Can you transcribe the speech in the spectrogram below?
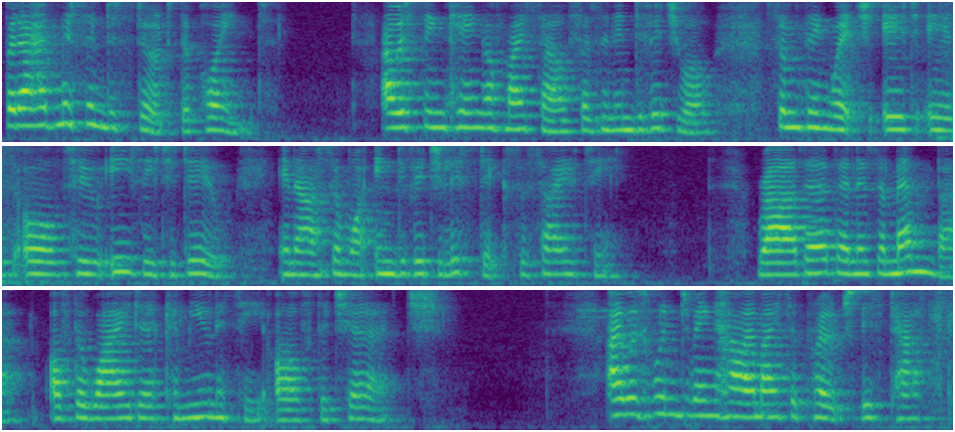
But I had misunderstood the point. I was thinking of myself as an individual, something which it is all too easy to do in our somewhat individualistic society, rather than as a member of the wider community of the Church. I was wondering how I might approach this task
